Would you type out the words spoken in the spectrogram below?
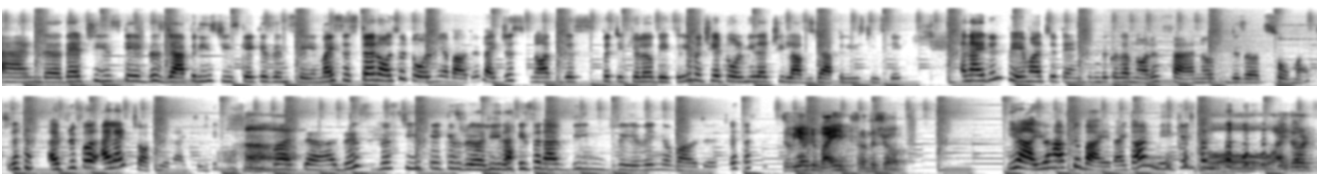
And uh, their cheesecake, this Japanese cheesecake, is insane. My sister also told me about it, like just not this particular bakery, but she had told me that she loves Japanese cheesecake. And I didn't pay much attention because I'm not a fan of desserts so much. I prefer, I like chocolate actually Ah. but uh, this this cheesecake is really nice and i've been raving about it so we have to buy it from the shop. Yeah you have to buy it i can't make it Oh, I thought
